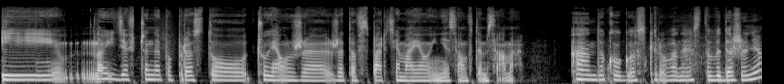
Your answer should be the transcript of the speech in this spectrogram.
i, no i dziewczyny po prostu czują, że, że to wsparcie mają i nie są w tym same. A do kogo skierowane jest to wydarzenie?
